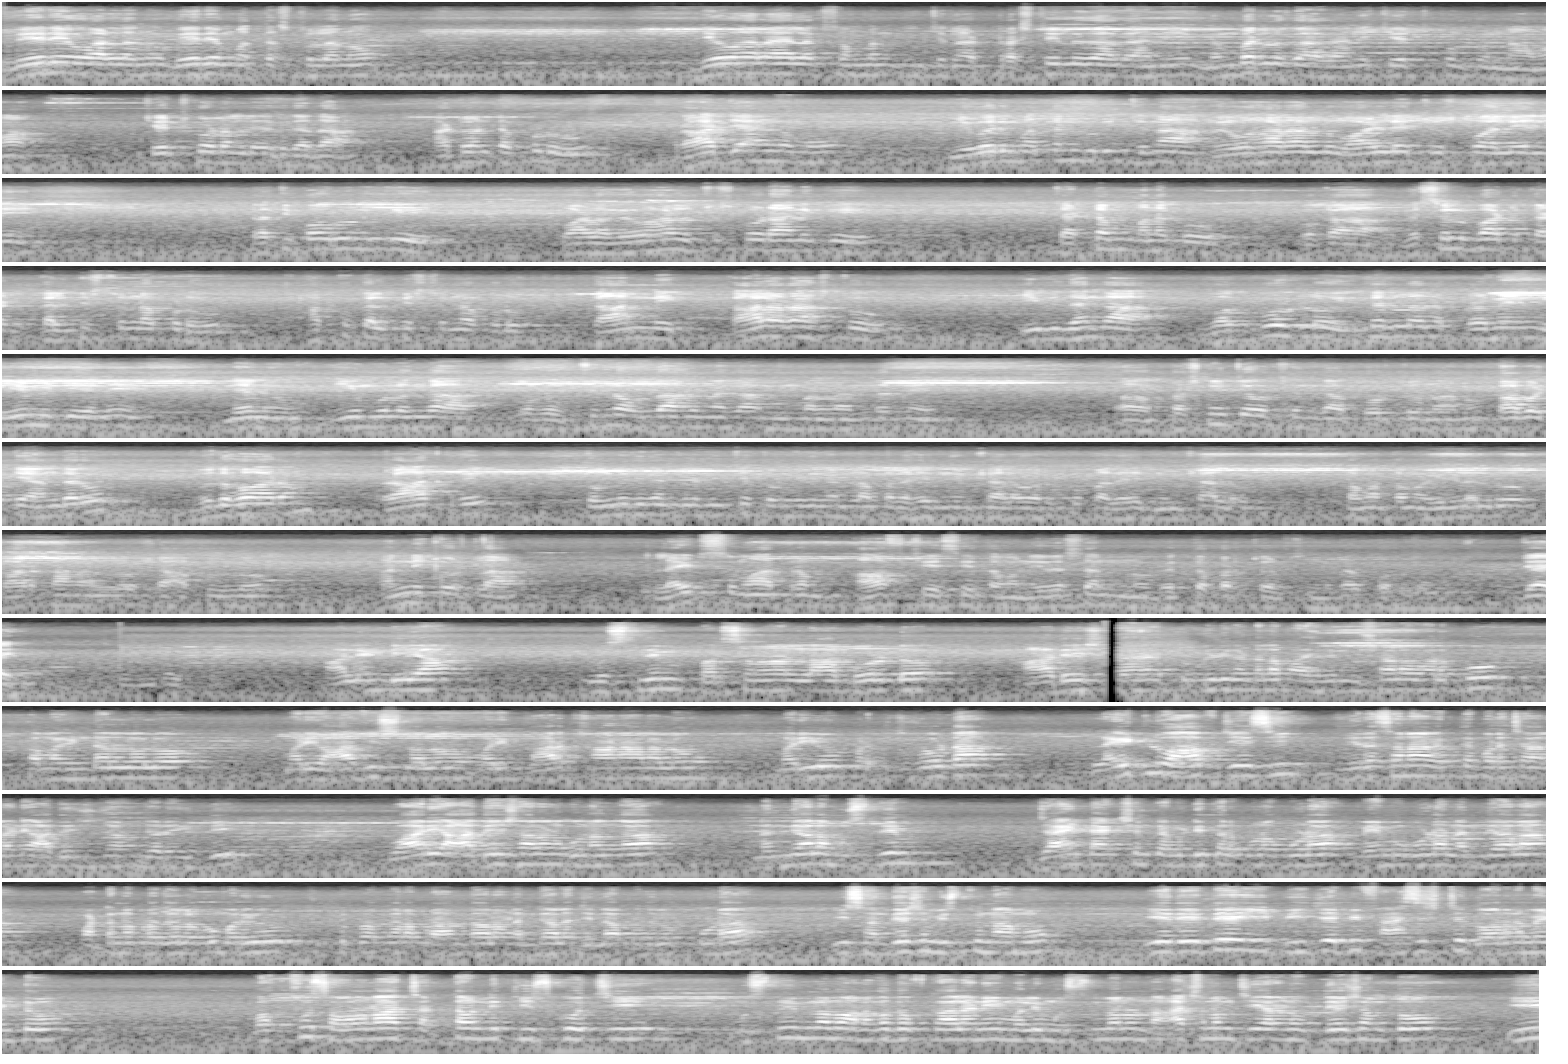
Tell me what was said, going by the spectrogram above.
వేరే వాళ్ళను వేరే మతస్థులను దేవాలయాలకు సంబంధించిన ట్రస్టీలుగా కానీ మెంబర్లుగా కానీ చేర్చుకుంటున్నామా? చేర్చుకోవడం లేదు కదా. అటువంటప్పుడు రాజ్యాంగము ఎవరి మతం గురించిన వ్యవహారాలు వాళ్ళే చూసుకోవాలి అని ప్రతి పౌరునికి వాళ్ళ వ్యవహారాలు చూసుకోవడానికి చట్టం మనకు ఒక వెసులుబాటు కల్పిస్తున్నప్పుడు హక్కు కల్పిస్తున్నప్పుడు దాన్ని కాలరాస్తూ ఈ విధంగా వక్బోర్డులో ఇతరుల ప్రమేయం ఏమిటి అని నేను ఈ మూలంగా ఒక చిన్న ఉదాహరణగా మిమ్మల్ని అందరినీ ప్రశ్నించవలసిందిగా కోరుతున్నాను. కాబట్టి అందరూ బుధవారం రాత్రి తొమ్మిది గంటల నుంచి తొమ్మిది గంటల పదహైదు నిమిషాల వరకు పదహైదు నిమిషాలు తమ తమ ఇళ్ళల్లో కార్ఖానాల్లో షాపుల్లో అన్ని చోట్ల లైట్స్ మాత్రం ఆఫ్ చేసి తమ నిరసనను వ్యక్తపరచవలసిందిగా కోరుతున్నాను. జై all India Muslim personal law board ఆదేశ తొమ్మిది గంటల పదిహేను నిమిషాల వరకు తమ ఇండలలో మరియు ఆఫీసులలో మరియు కార్ఖానాలలో మరియు ప్రతి చోట లైట్లు ఆఫ్ చేసి నిరసన వ్యక్తపరచాలని ఆదేశించడం జరిగింది. వారి ఆదేశాలను గుణంగా Nandyal Muslim joint action committee తరఫున కూడా మేము కూడా నంద్యాల పట్టణ ప్రజలకు మరియు చుట్టుప్రక్కల ప్రాంతాల నంద్యాల జిల్లా ప్రజలకు కూడా ఈ సందేశం ఇస్తున్నాము. ఏదైతే ఈ బీజేపీ ఫ్యాసిస్ట్ గవర్నమెంటు వక్ఫ్ సవరణ చట్టాన్ని తీసుకొచ్చి ముస్లింలను అనగదొక్కాలని మళ్ళీ ముస్లింలను నాశనం చేయాలనే ఉద్దేశంతో ఈ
